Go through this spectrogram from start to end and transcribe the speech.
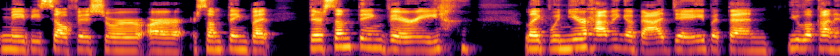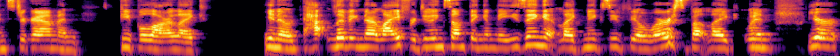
maybe selfish or, or something, but there's something very like when you're having a bad day, but then you look on Instagram and people are like, you know, ha- living their life or doing something amazing, it like makes you feel worse. But like when you're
